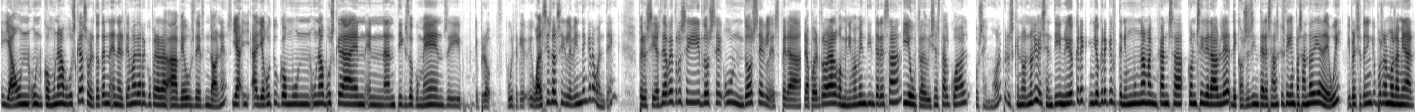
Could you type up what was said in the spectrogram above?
hi ha un, un, com una búsqueda, sobretot en, en el tema de recuperar a, a veus de dones. Hi ha, hi ha hagut com un, una búsqueda en, en antics documents, i, que, però que, que igual si és del segle XX encara ho entenc, però si has de retrocedir dos, un, dos segles per a, per a poder trobar algo mínimament interessant i ho tradueixes tal qual, ho sé molt, però és que no, no li veig sentit. Jo crec, jo crec que tenim una mancança considerable de coses interessants que estiguen passant a dia d'avui i per això tenim que posar-nos a mirar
